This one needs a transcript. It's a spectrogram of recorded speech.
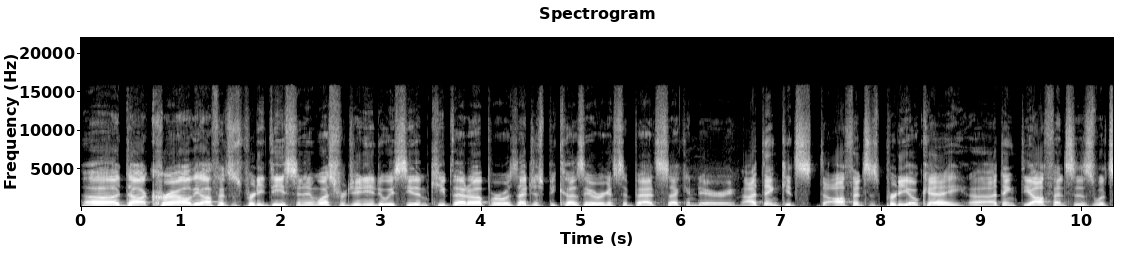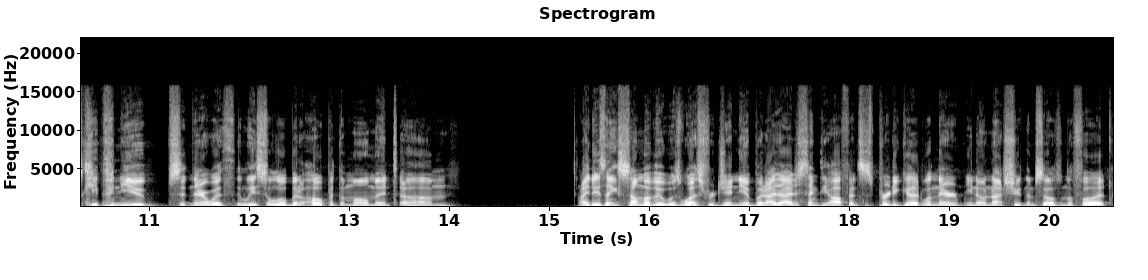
Uh, Doc Crowell, the offense was pretty decent in West Virginia. Do we see them keep that up, or was that just because they were against a bad secondary? I think it's the offense is pretty okay. Uh, I think the offense is what's keeping you sitting there with at least a little bit of hope at the moment. Um, I do think some of it was West Virginia, but I, I, just think the offense is pretty good when they're you know not shooting themselves in the foot.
